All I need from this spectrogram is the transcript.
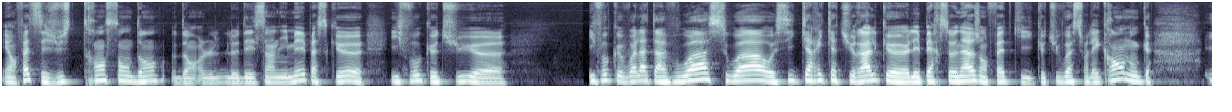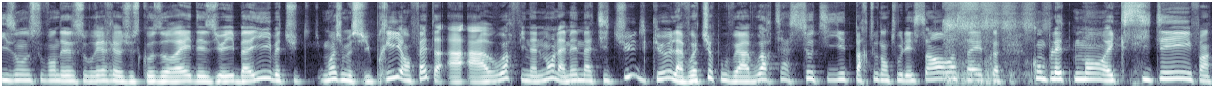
Et en fait, c'est juste transcendant dans le, le dessin animé parce que il faut que tu. euh, il faut que voilà ta voix soit aussi caricaturale que les personnages en fait qui, que tu vois sur l'écran. Donc ils ont souvent des sourires jusqu'aux oreilles, des yeux ébahis. Bah, tu, moi, je me suis pris en fait à, à avoir finalement la même attitude que la voiture pouvait avoir, à sautiller de partout dans tous les sens, à être complètement excité. Enfin,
